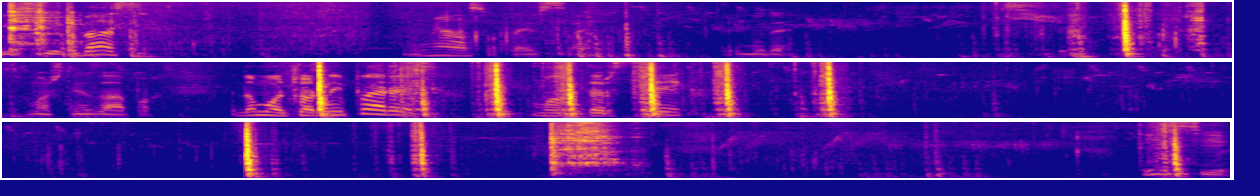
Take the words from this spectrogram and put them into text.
Свій сік дасть. М'ясо та й все. І буде смачний запах. Дамо чорний перець, монстер стейк. І сіль.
